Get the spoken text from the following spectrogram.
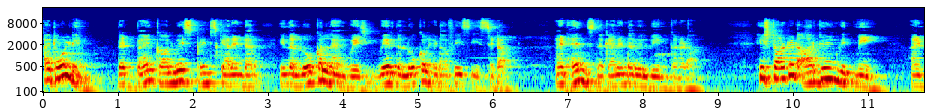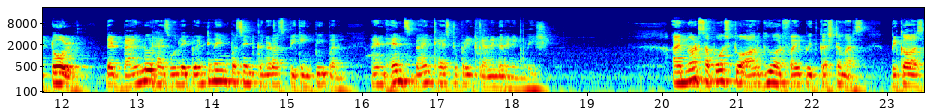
I told him that bank always prints calendar in the local language where the local head office is set up and hence the calendar will be in Kannada. He started arguing with me and told that Bangalore has only 29% Kannada speaking people and hence bank has to print calendar in English. I am not supposed to argue or fight with customers because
